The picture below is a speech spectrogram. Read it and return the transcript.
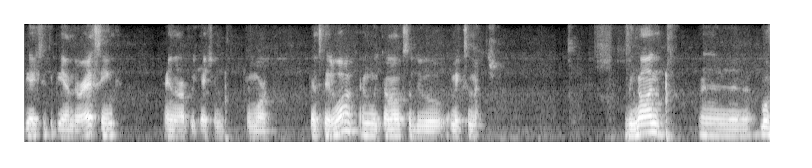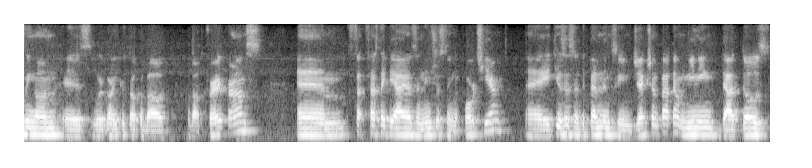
the HTTP under async, and our application can work, can still work, and we can also do mix and match. Moving on, uh, moving on is we're going to talk about, about query params. Um, Fast API has an interesting approach here. Uh, it uses a dependency injection pattern, meaning that those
